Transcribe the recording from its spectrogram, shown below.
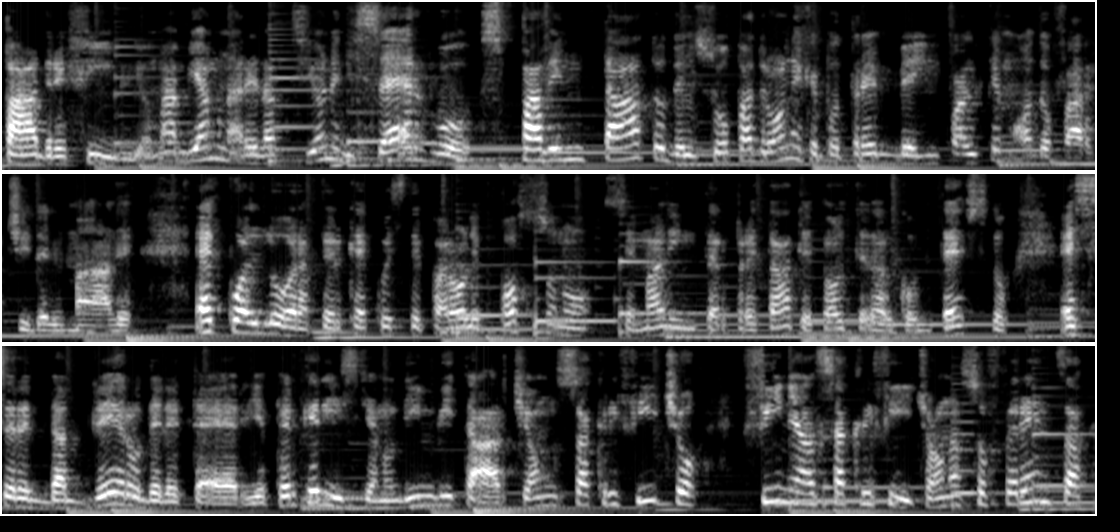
padre-figlio, ma abbiamo una relazione di servo spaventato del suo padrone che potrebbe in qualche modo farci del male. Ecco allora perché queste parole possono, se mal interpretate tolte dal contesto, essere davvero deleterie, perché rischiano di invitarci a un sacrificio fine al sacrificio, a una sofferenza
